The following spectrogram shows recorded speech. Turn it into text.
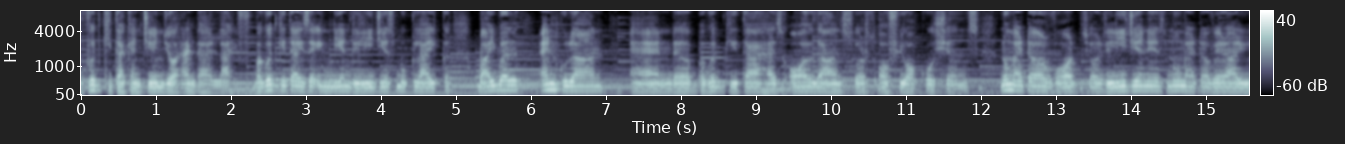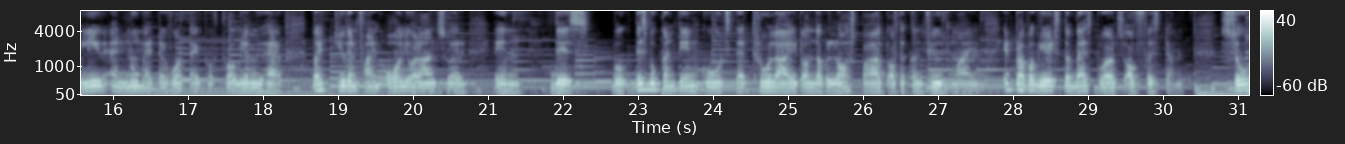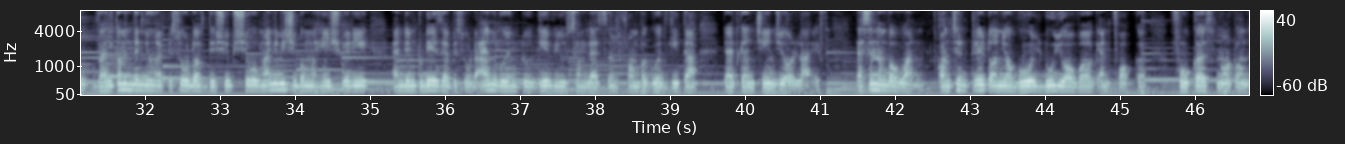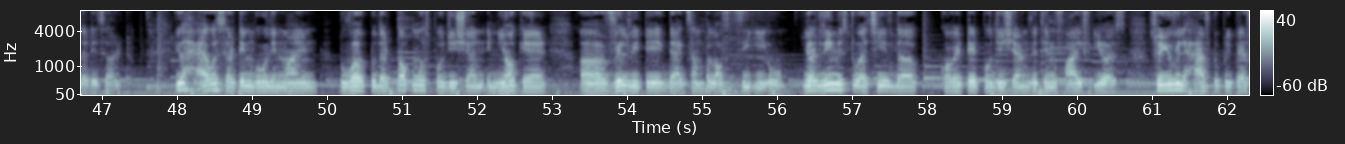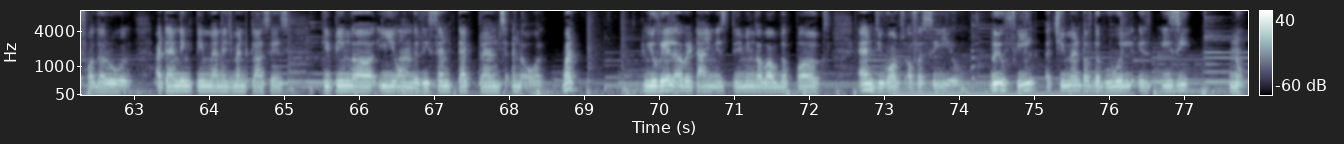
Bhagavad Gita can change your entire life. Bhagavad Gita is an Indian religious book like Bible and Quran and uh, Bhagavad Gita has all the answers of your questions. No matter what your religion is, no matter where are you live and no matter what type of problem you have, but you can find all your answer in this book. This book contains quotes that throw light on the lost path of the confused mind. It propagates the best words of wisdom. So, welcome in the new episode of the Shubh Show. My name is Shubham Maheshwari, and in today's episode, I am going to give you some lessons from Bhagavad Gita that can change your life. Lesson number one concentrate on your goal, do your work, and focus, focus not on the result. You have a certain goal in mind to work to the topmost position in your care uh, will we take the example of ceo your dream is to achieve the coveted position within 5 years. So you will have to prepare for the role. Attending team management classes keeping a e on the recent tech trends and all. But you wail away time is dreaming about the perks and rewards of a ceo do you feel achievement of the goal is easy? No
